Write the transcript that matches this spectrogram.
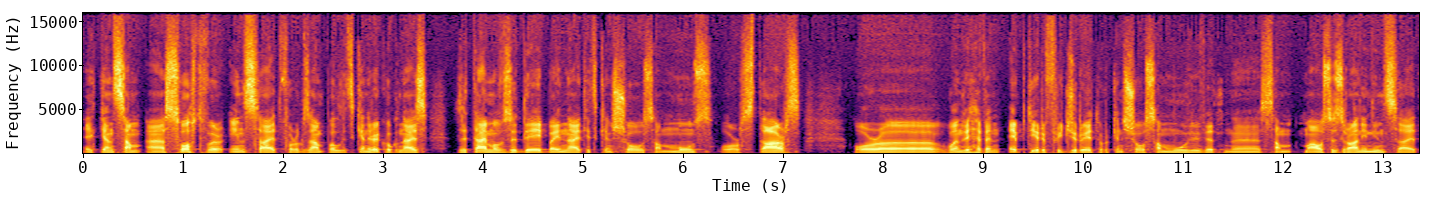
it can some uh, software inside, for example, it can recognize the time of the day. By night, it can show some moons or stars. Or uh, when we have an empty refrigerator, it can show some movie that uh, some mouse is running inside,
